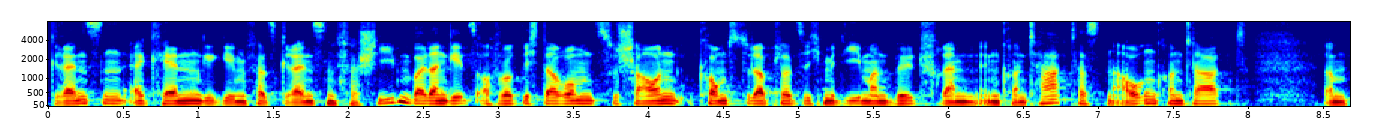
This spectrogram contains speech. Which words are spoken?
Grenzen erkennen, gegebenenfalls Grenzen verschieben, weil dann geht es auch wirklich darum zu schauen, kommst du da plötzlich mit jemandem wildfremden in Kontakt, hast einen Augenkontakt, ähm,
